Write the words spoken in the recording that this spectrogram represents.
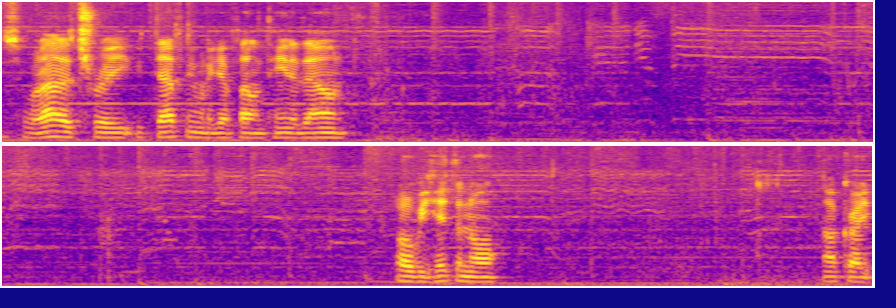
So without a tree, we definitely want to get Valentina down. Oh, we hit the null. Not great.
